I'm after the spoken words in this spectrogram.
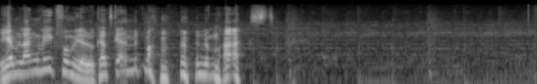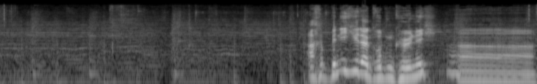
Ich habe einen langen Weg vor mir. Du kannst gerne mitmachen, wenn du magst. Ach, bin ich wieder Gruppenkönig? Ah.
